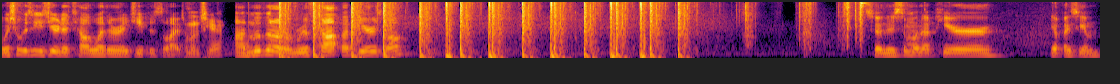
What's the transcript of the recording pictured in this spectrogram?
wish it was easier to tell whether a jeep is alive. Someone's here. Uh, moving on a rooftop up here as well. So there's someone up here. Yep, I see him.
